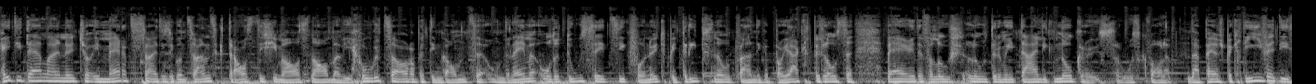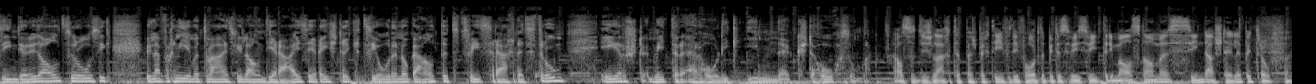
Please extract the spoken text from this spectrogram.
Hätte die Airline nicht schon im März 2020 20 drastische Maßnahmen wie Kurzarbeit im ganzen Unternehmen oder die Aussetzung von nicht betriebsnotwendigen Projekten beschlossen, wäre der Verlust laut der Mitteilung noch grösser ausgefallen. Und auch Perspektiven, die sind ja nicht allzu rosig, weil einfach niemand weiß, wie lange die Reiserestriktionen noch gelten. Die Swiss rechnet darum erst mit der Erholung im nächsten Hochsommer. Also die schlechten Perspektiven, die fordern bei der Swiss weitere Maßnahmen, sind auch Stellen betroffen.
